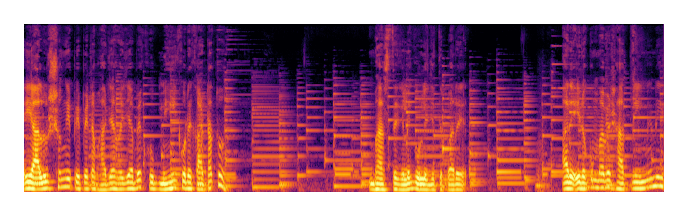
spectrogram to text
এই আলুর সঙ্গে পেঁপেটা ভাজা হয়ে যাবে, খুব মিহি করে কাটা তো। ভাজতে গেলে গলে যেতে পারে। আর এরকম ভাবে স্বাদ নিয়ে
